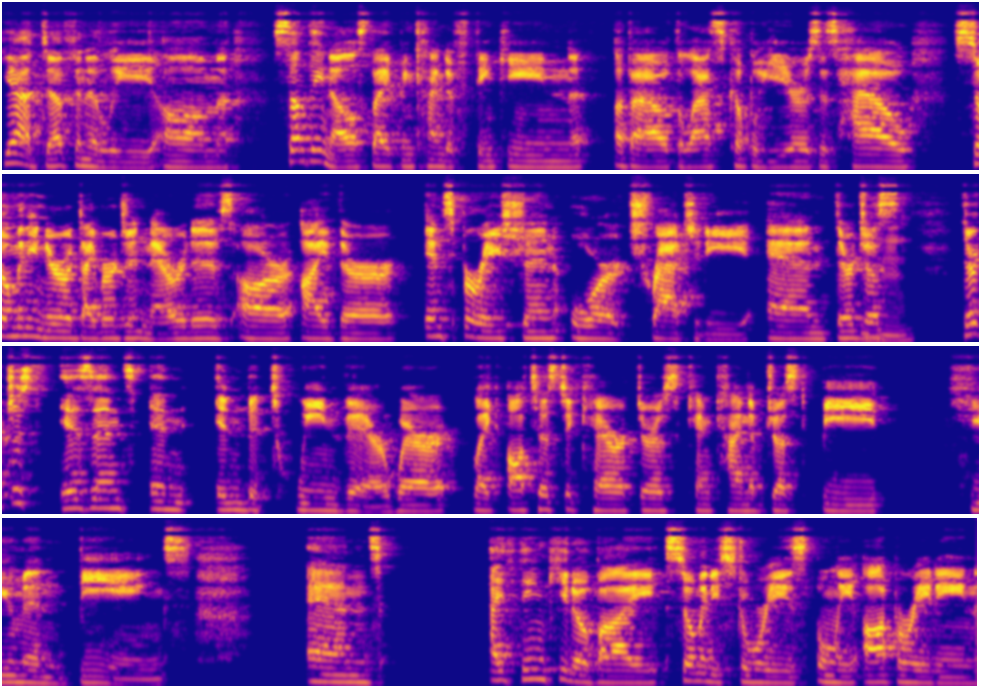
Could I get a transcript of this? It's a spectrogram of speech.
Yeah, definitely. Um, something else that I've been kind of thinking about the last couple years is how so many neurodivergent narratives are either inspiration or tragedy, and they're just. Mm-hmm there just isn't an in between there where like autistic characters can kind of just be human beings. And I think, you know, by so many stories only operating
